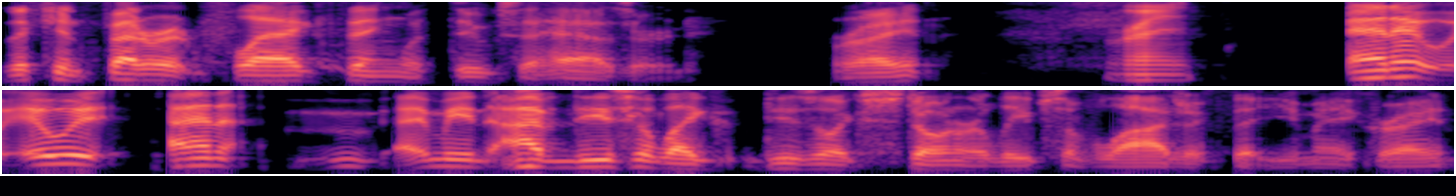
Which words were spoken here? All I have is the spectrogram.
the Confederate flag thing with Dukes of Hazzard, right? Right. and it it would and mm, I mean I these are like these are like stoner leaps of logic that you make, right?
